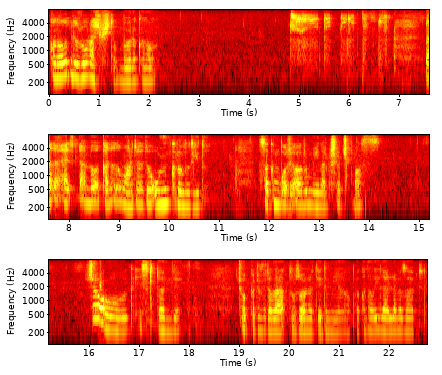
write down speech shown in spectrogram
Kanalı bile zor açmıştım böyle kanal. Zaten eskiden bir kanalım vardı. Adı oyun kralı diyordu. Sakın boşa arınmayın arkadaşlar çıkmaz. Çok eski döndü. Çok kötü videolar attım sonra dedim ya. Bu kanal ilerlemez abi dedim.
